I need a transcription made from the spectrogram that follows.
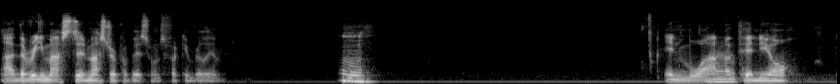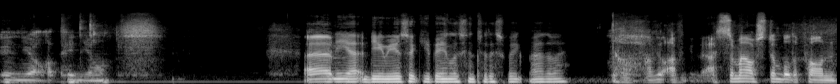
Uh, the remastered Master of Puppets one's fucking brilliant. In my Uh, opinion. In your opinion, Um, Any uh, new music you've been listening to this week, by the way? oh, I've, I've I somehow stumbled upon.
